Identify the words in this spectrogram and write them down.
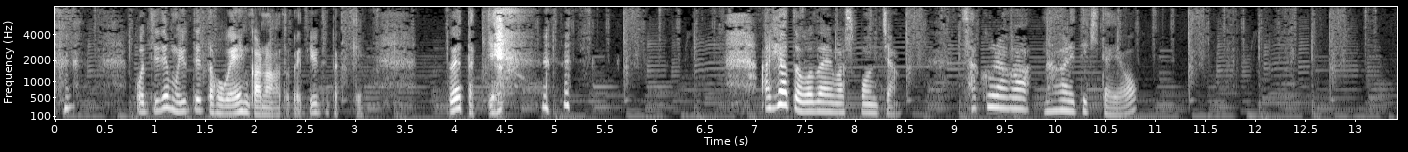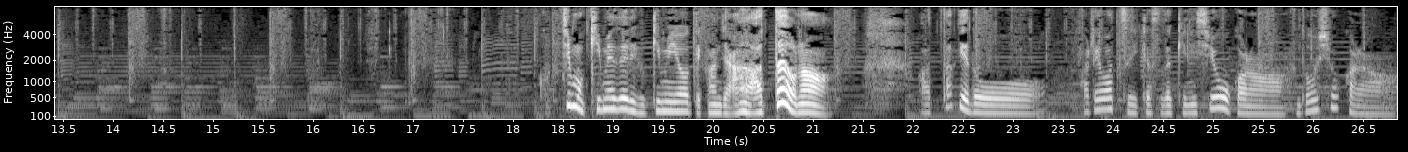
こっちでも言ってた方がええんかな？とか言って言ってたっけ？どうやったっけ？ありがとうございます、ポンちゃん。桜が流れてきたよ。ちも決め台詞決めようって感じ。あ、あったよな。あったけど、あれはツイキャスだけにしようかな。どうしようかな。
